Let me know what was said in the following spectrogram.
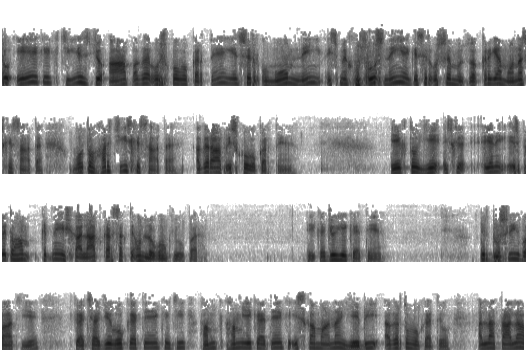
تو ایک ایک چیز جو آپ اگر اس کو وہ کرتے ہیں، یہ صرف عموم نہیں، اس میں خصوص نہیں ہے کہ صرف اس سے مذکر یا مونس کے ساتھ ہے، وہ تو ہر چیز کے ساتھ ہے، اگر آپ اس کو وہ کرتے ہیں۔ ایک تو یہ، اس کے یعنی اس پہ تو ہم کتنے اشکالات کر سکتے ہیں ان لوگوں کے اوپر۔ ٹھیک ہے، جو یہ کہتے ہیں۔ پھر دوسری بات یہ کہ اچھا جی وہ کہتے ہیں کہ جی ہم ہم یہ کہتے ہیں کہ اس کا معنی یہ بھی اگر تم وہ کہتے ہو، اللہ تعالیٰ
